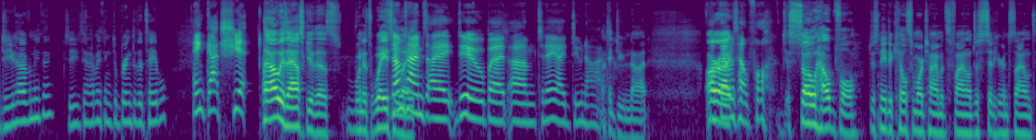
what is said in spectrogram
Do you have anything? Do you have anything to bring to the table? Ain't got shit. I always ask you this when it's way too Sometimes I do, but um, today I do not. I do not. Hope All right. That was helpful. just so helpful. Just need to kill some more time. It's fine. I'll just sit here in silence.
